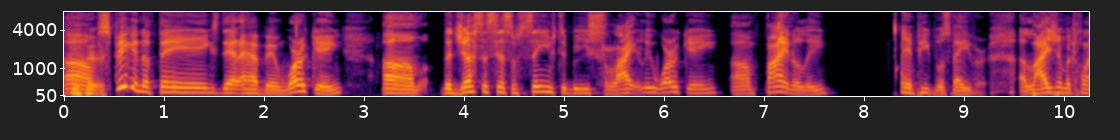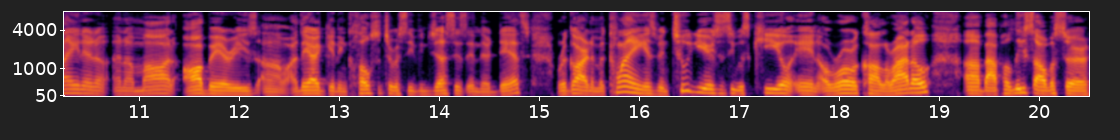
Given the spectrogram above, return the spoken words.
Um, speaking of things that have been working, um, the justice system seems to be slightly working, um, finally, in people's favor. Elijah McClain and, and Ahmaud Arbery's um, they are getting closer to receiving justice in their deaths. Regarding McClain, it's been two years since he was killed in Aurora, Colorado, uh, by police officer.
